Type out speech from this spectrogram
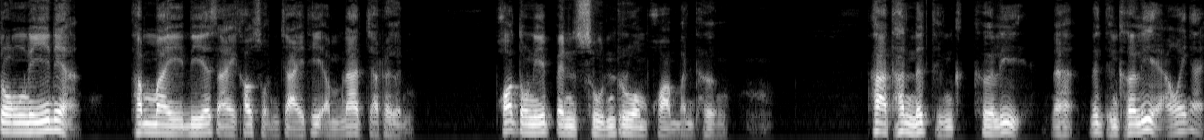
ตรงนี้เนี่ยทำไม DSI เขาสนใจที่อำนาจเจริญ เพราะตรงนี้เป็นศูนย์รวมความบันเทิง ถ้าท่านนึกถึงเคอรี่นะฮะนึกถึงเคอรี่เอาง่าย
